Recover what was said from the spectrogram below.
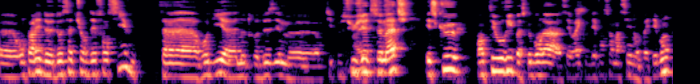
euh, on parlait de- d'ossature défensive, ça relie à notre deuxième euh, un petit peu sujet Ouais, de ce match. Est-ce que, en théorie, parce que bon là, c'est vrai que les défenseurs marseillais n'ont pas été bons,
